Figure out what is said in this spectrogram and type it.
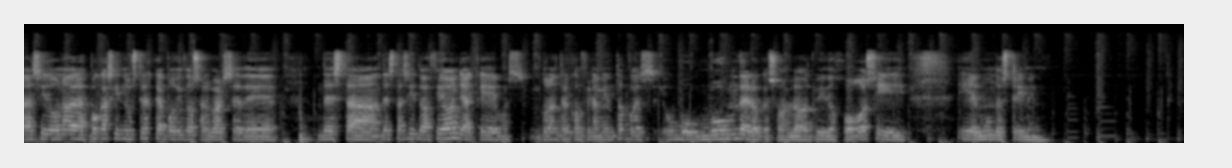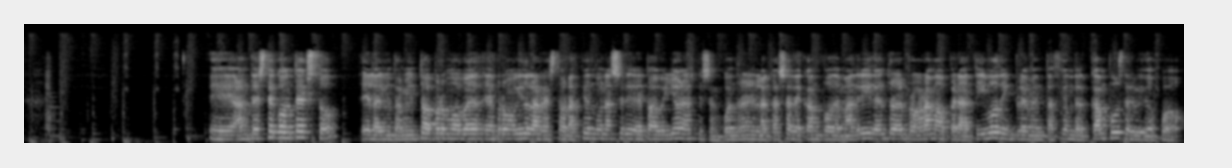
Ha sido una de las pocas industrias que ha podido salvarse de, esta, situación, ya que pues, durante el confinamiento pues, hubo un boom de lo que son los videojuegos y el mundo streaming. Eh, ante este contexto, el ayuntamiento ha, promovido la restauración de una serie de pabellones que se encuentran en la Casa de Campo de Madrid dentro del programa operativo de implementación del campus del videojuego.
